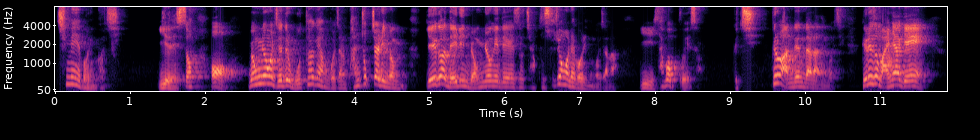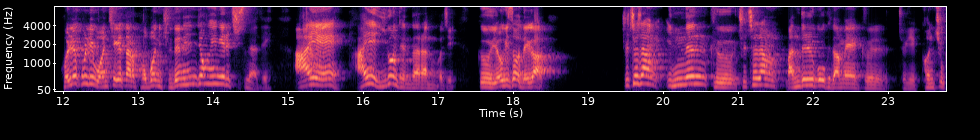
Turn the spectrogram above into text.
침해해버린 거지. 이해됐어? 어, 명령을 제대로 못하게 한 거잖아. 반쪽짜리 명령. 얘가 내린 명령에 대해서 자꾸 수정을 해버리는 거잖아. 이 사법부에서. 그치? 그러면 안 된다라는 거지. 그래서 만약에 권력분립 원칙에 따라 법원이 주된 행정행위를 취소해야 돼. 아예, 아예 이건 된다라는 거지. 그, 여기서 내가 주차장 있는 그 주차장 만들고 그 다음에 그 저기 건축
